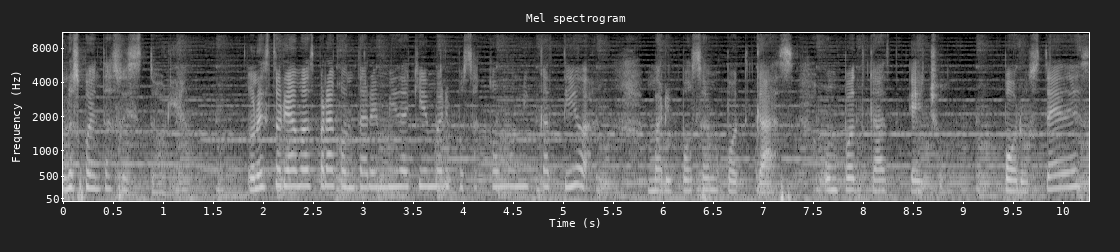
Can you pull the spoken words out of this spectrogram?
nos cuenta su historia. Una historia más para contar en vida aquí en Mariposa Comunicativa, Mariposa en Podcast, un podcast hecho por ustedes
